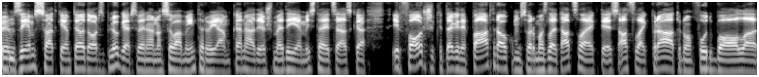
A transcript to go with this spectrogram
Pirms Ziemassvētkiem Teodors Bļūgers vienā no savām intervijām kanādiešu medijiem izteicās, ka ir forši, ka tagad ir pārtraukums, var mazliet atslēgties, atslēgt prātu no futbola,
